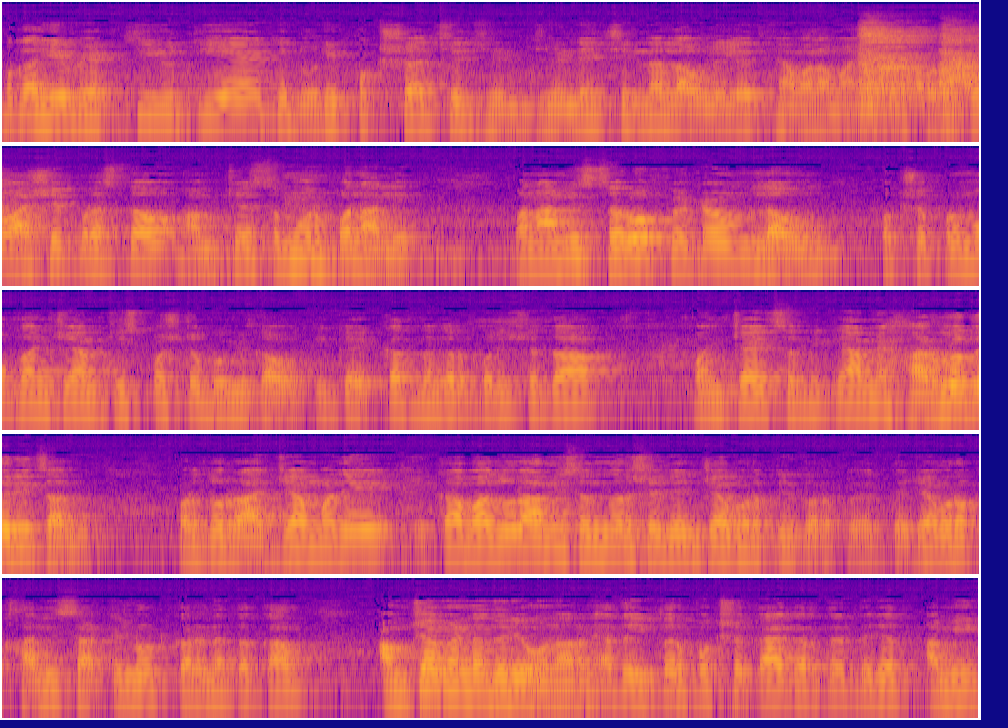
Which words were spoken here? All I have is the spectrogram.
बघा हे व्यक्तियुती आहे की दोन्ही पक्षाचे झेंडे चिन्ह लावलेले आहेत हे आम्हाला माहिती आहे परंतु असे प्रस्ताव आमच्यासमोर पण आले. पण आम्ही सर्व फेटाळून लावून पक्षप्रमुखांची आमची स्पष्ट भूमिका होती की एकाच नगर परिषदा पंचायत समिती आम्ही हारलो तरी चालू परंतु राज्यामध्ये एका बाजूला आम्ही संघर्ष ज्यांच्यावरती करतोय त्याच्यावर खाली साटेलोट करण्याचं काम आमच्याकडनं तरी होणार नाही. आता इतर पक्ष काय करतात त्याच्यात आम्ही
